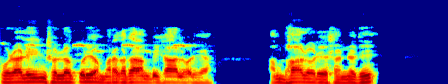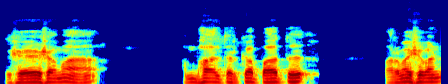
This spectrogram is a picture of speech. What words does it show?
குழலின்னு சொல்லக்கூடிய மரகதாம்பிகாலுடைய அம்பாளுடைய சன்னதி விசேஷமாக அம்பாள் தெற்க பார்த்து பரமசிவன்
